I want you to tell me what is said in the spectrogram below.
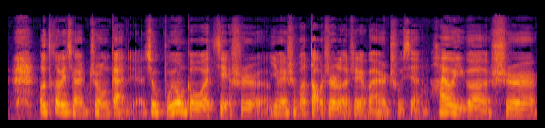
我特别喜欢这种感觉，就不用给我解释因为什么导致了这个玩意儿出现。还有一个是，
